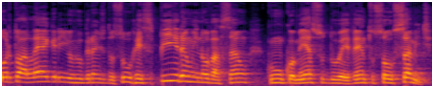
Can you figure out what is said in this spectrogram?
Porto Alegre e o Rio Grande do Sul respiram inovação com o começo do evento Soul Summit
